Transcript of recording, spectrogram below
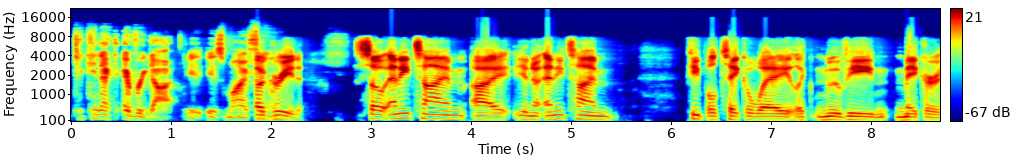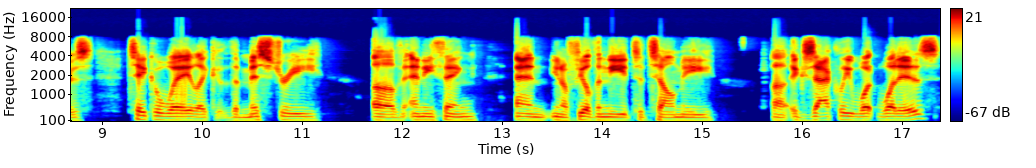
to connect every dot. Is my feeling. Agreed. So anytime I, you know, anytime people take away like movie makers take away like the mystery of anything and you know feel the need to tell me uh, exactly what what is,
